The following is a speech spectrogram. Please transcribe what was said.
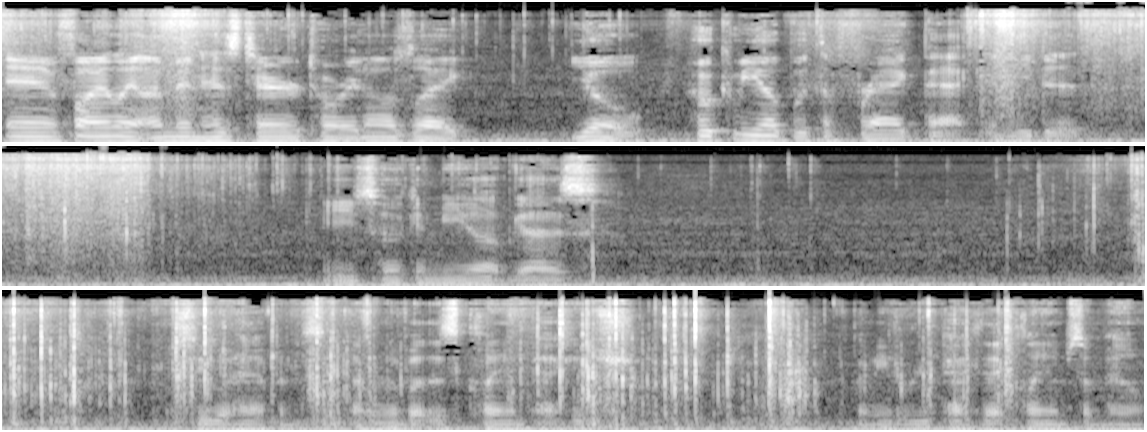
And finally I'm in his territory and I was like, yo, hook me up with the frag pack. And he did. He's hooking me up, guys. Let's see what happens. I don't know about this clam package. I need to repack that clam somehow.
